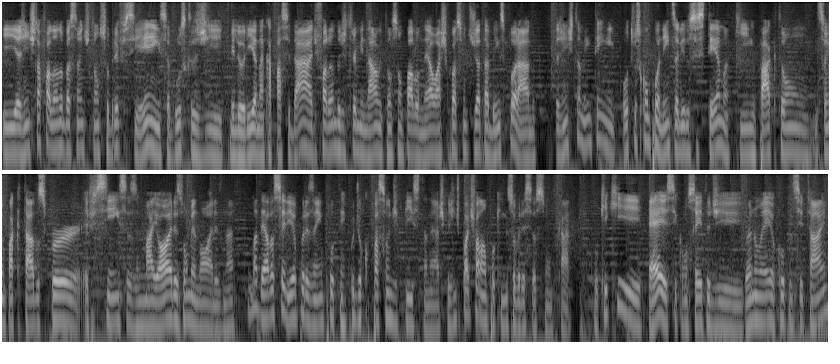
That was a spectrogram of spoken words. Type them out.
E a gente tá falando bastante então sobre eficiência, buscas de melhoria na capacidade, falando de terminal, então São Paulo Nel, acho que o assunto já tá bem explorado. A gente também tem outros componentes ali do sistema que impactam e são impactados por eficiências maiores ou menores, né? Uma delas seria, por exemplo, o tempo de ocupação de pista, né? Acho que a gente pode falar um pouquinho sobre esse assunto, cara. O que, que é esse conceito de runway occupancy time?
